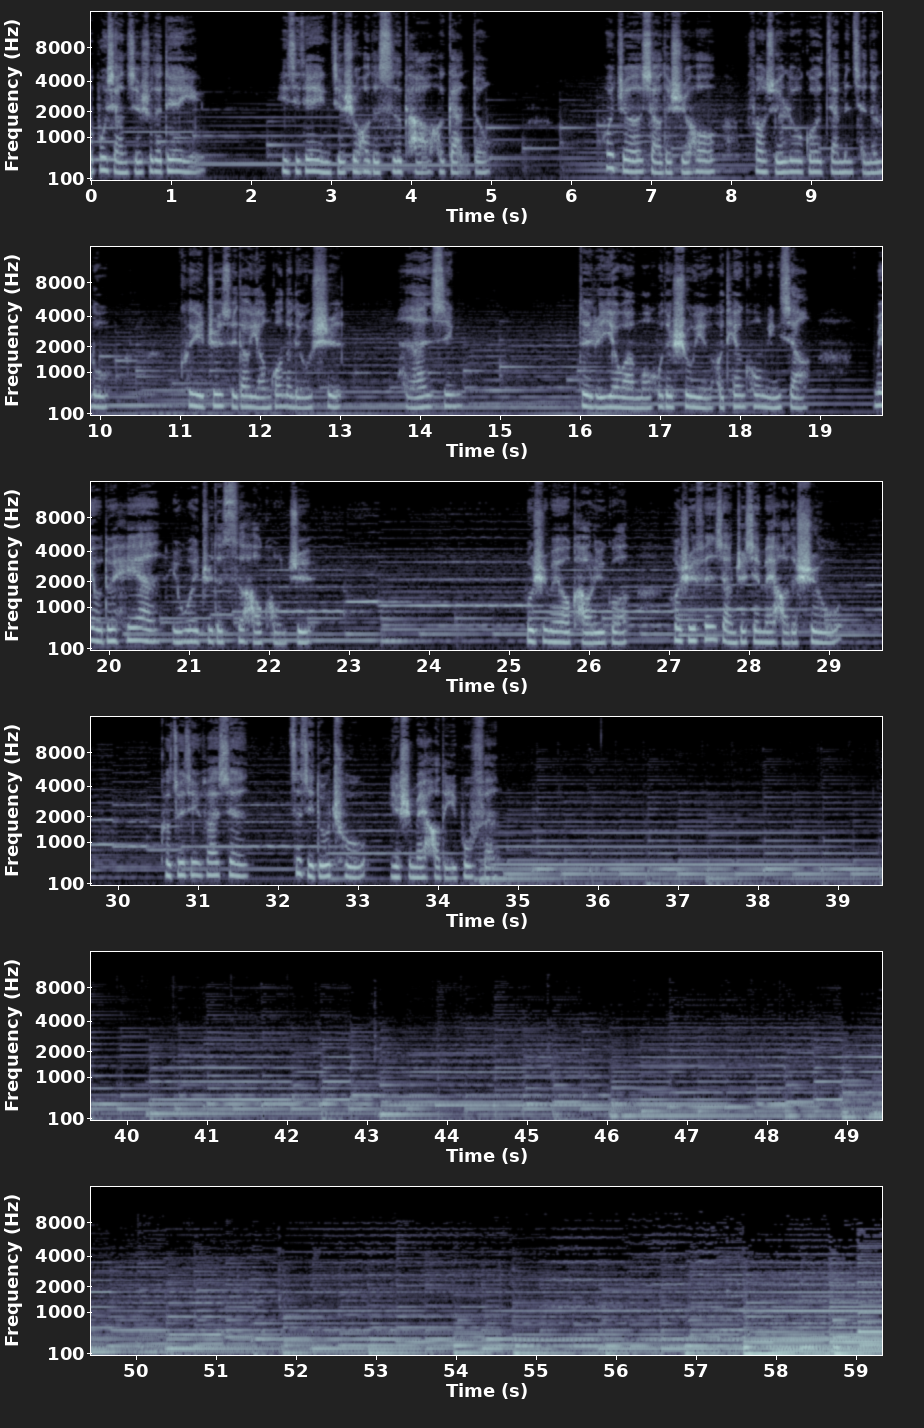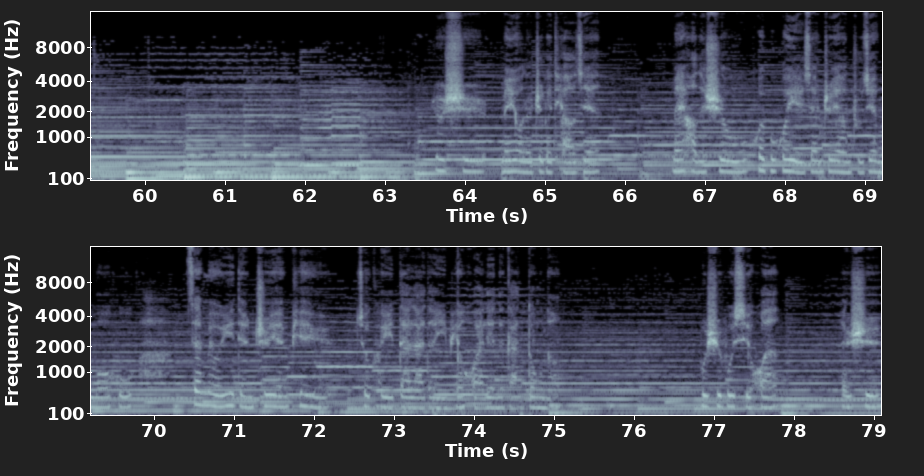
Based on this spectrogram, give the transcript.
和不想结束的电影，以及电影结束后的思考和感动。或者小的时候，放学路过家门前的路，可以追随到阳光的流逝，很安心。对着夜晚模糊的树影和天空冥想，没有对黑暗与未知的丝毫恐惧。不是没有考虑过和谁分享这些美好的事物，可最近发现，自己独处也是美好的一部分。间，美好的事物会不会也像这样逐渐模糊，再没有一点只言片语就可以带来的一片怀恋的感动呢？不是不喜欢，而是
